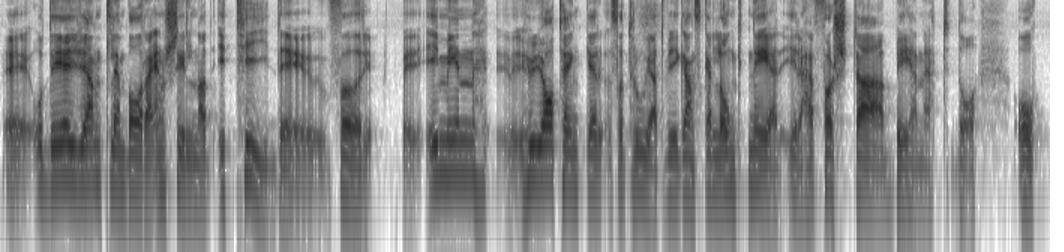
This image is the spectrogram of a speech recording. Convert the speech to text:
Eh, och det är egentligen bara en skillnad i tid eh, för i min, hur jag tänker så tror jag att vi är ganska långt ner i det här första benet då. Och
